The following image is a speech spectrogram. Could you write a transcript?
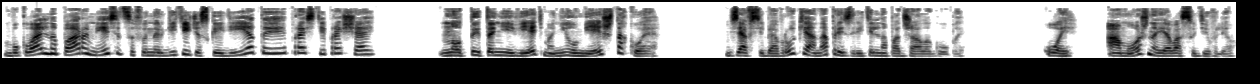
Буквально пара месяцев энергетической диеты и прости-прощай. Но ты-то не ведьма, не умеешь такое. Взяв себя в руки, она презрительно поджала губы. Ой, а можно я вас удивлю?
